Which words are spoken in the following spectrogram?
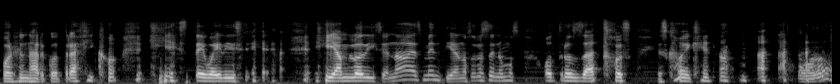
por el narcotráfico. Y este güey dice, y AMLO dice, no, es mentira, nosotros tenemos otros datos. Es como que no. Todo.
